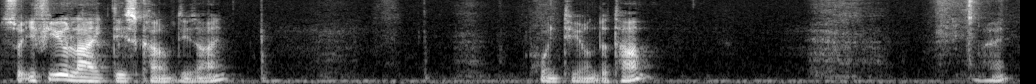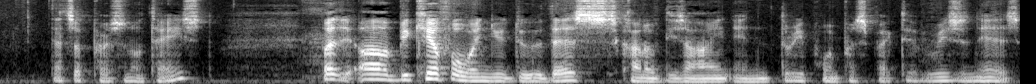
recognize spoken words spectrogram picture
So if you like this kind of design, pointy on the top, right? That's a personal taste. But uh, be careful when you do this kind of design in three-point perspective. Reason is,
